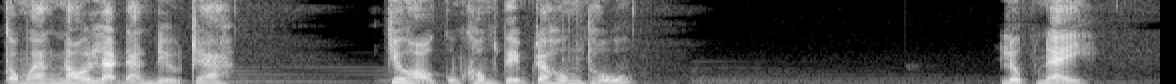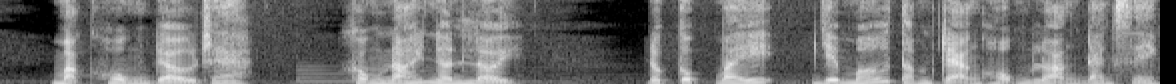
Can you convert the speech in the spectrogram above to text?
Công an nói là đang điều tra. Chứ họ cũng không tìm ra hung thủ. Lúc này, Mặt Hùng đờ ra, Không nói nên lời. Nó cúp máy với mớ tâm trạng hỗn loạn đang xen.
